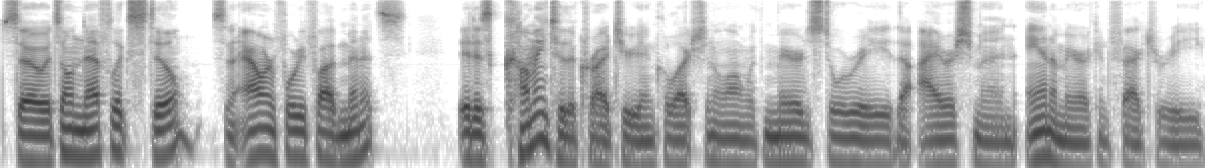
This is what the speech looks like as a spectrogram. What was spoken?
So it's on Netflix still. It's an hour and 45 minutes. It is coming to the Criterion Collection along with Marriage Story, The Irishman, and American Factory.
